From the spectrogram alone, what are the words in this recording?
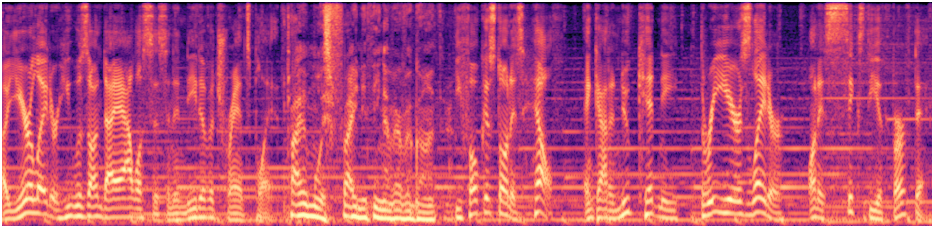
A year later, he was on dialysis and in need of a transplant. Probably the most frightening thing I've ever gone through. He focused on his health and got a new kidney three years later on his 60th birthday.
